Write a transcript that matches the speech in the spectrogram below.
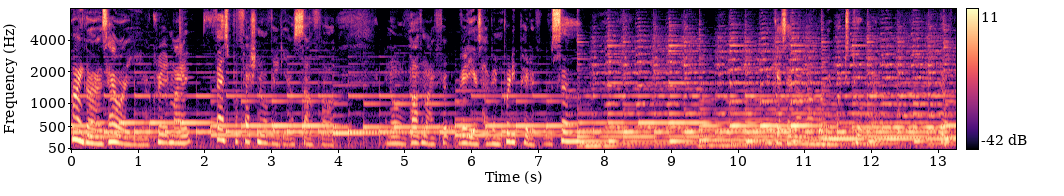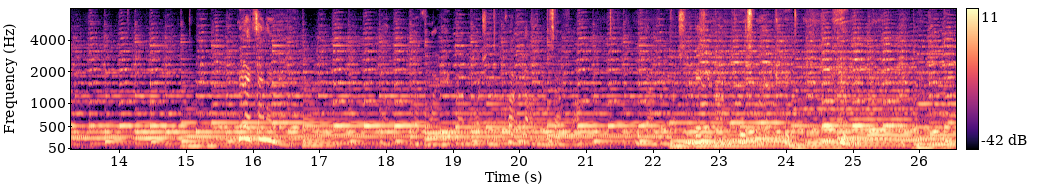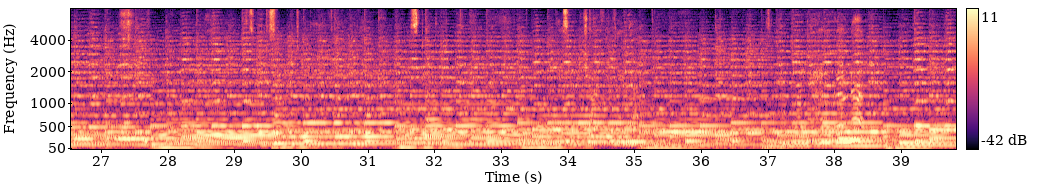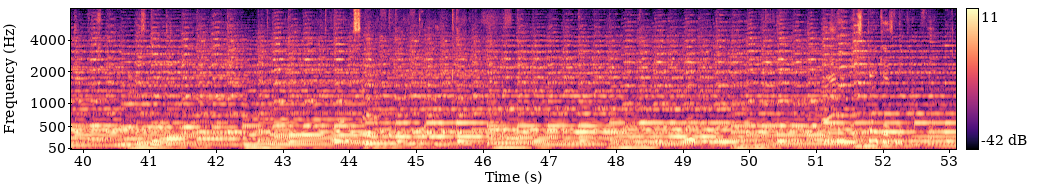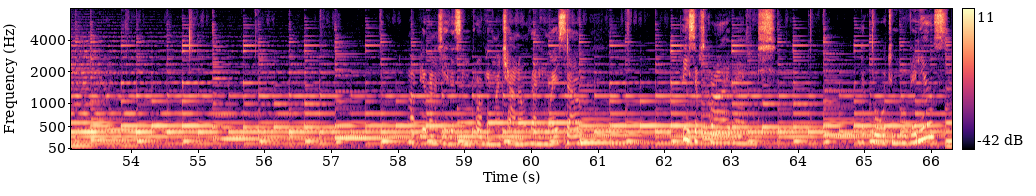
Hi guys, how are you? I created my first professional video so far, and all half of my videos have been pretty pitiful, so I guess I don't know really what to talk about. But, who likes anime? Well, quite do, but I'm watching quite a lot of them so far. You know, I'm pretty much busy own coursework. Gonna see this in probably my channel anyway, so please subscribe and look forward to more videos.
